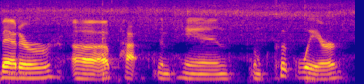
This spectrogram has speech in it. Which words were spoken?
better uh, pots and pans, some cookware.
